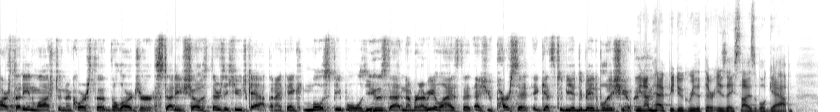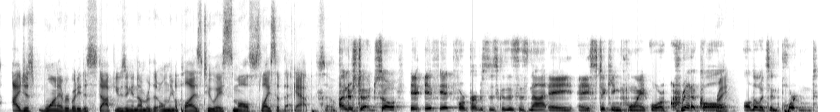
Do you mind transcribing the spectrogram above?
our study in Washington, of course, the, the larger study shows there's a huge gap. And I think most people will use that number. And I realize that as you parse it, it gets to be a debatable issue. I mean, I'm happy to agree that there is a sizable gap. I just want everybody to stop using a number that only applies to a small slice of that gap. So understood. So if it, for purposes, because this is not a, a sticking point or critical, right. although it's important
